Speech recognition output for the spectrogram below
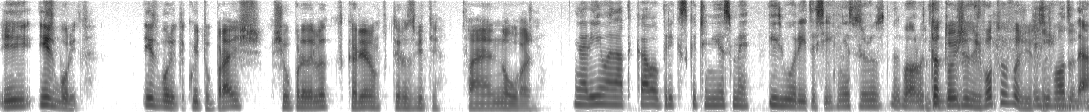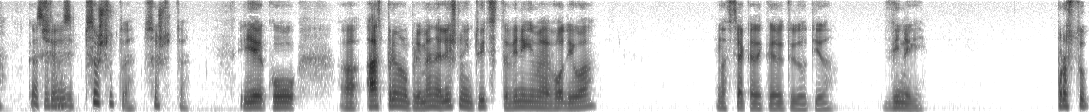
И изборите. Изборите, които правиш, ще определят кариерното ти развитие. Това е много важно. Нали, има една такава приказка, че ние сме изборите си. Ние сме Да, той ще живота въжи. Живота, да. Така че същото е. Същото е. И ако аз, примерно, при мен лично интуицията винаги ме е водила навсякъде, където и да отида. Винаги. Просто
